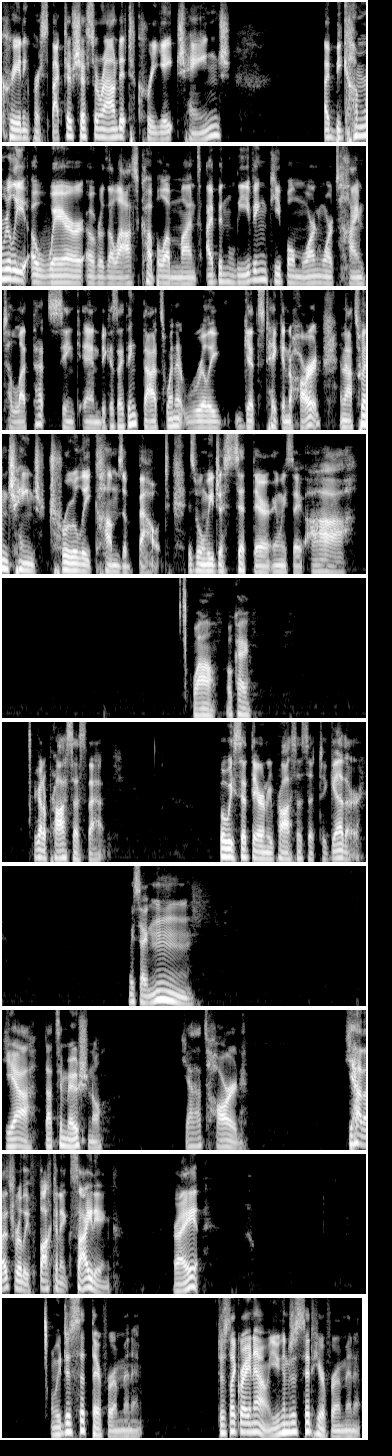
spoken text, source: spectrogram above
creating perspective shifts around it to create change. I've become really aware over the last couple of months. I've been leaving people more and more time to let that sink in because I think that's when it really gets taken to heart. And that's when change truly comes about, is when we just sit there and we say, ah, wow, okay. I got to process that. But we sit there and we process it together. We say, hmm, yeah, that's emotional. Yeah, that's hard. Yeah, that's really fucking exciting. Right? And We just sit there for a minute. Just like right now, you can just sit here for a minute.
